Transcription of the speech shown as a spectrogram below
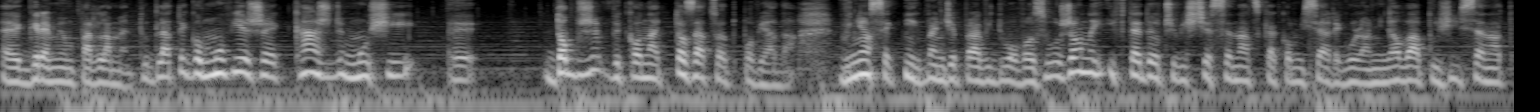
e, gremium parlamentu. Dlatego mówię, że każdy musi e, dobrze wykonać to, za co odpowiada. Wniosek niech będzie prawidłowo złożony i wtedy oczywiście Senacka Komisja Regulaminowa, a później Senat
